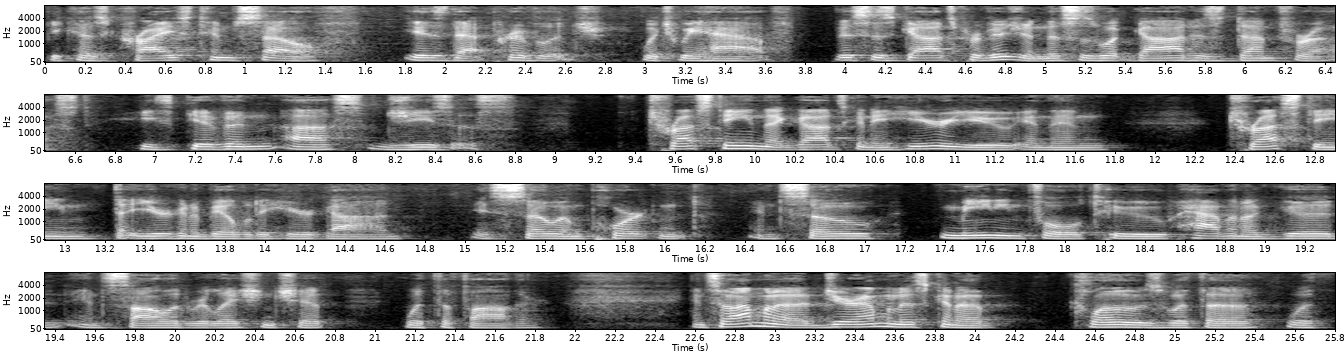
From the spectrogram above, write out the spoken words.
because Christ himself is that privilege which we have. This is God's provision. This is what God has done for us. He's given us Jesus. Trusting that God's going to hear you and then trusting that you're going to be able to hear God is so important and so meaningful to having a good and solid relationship with the Father. And so I'm going to, Jerry, I'm just going to close with a, with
